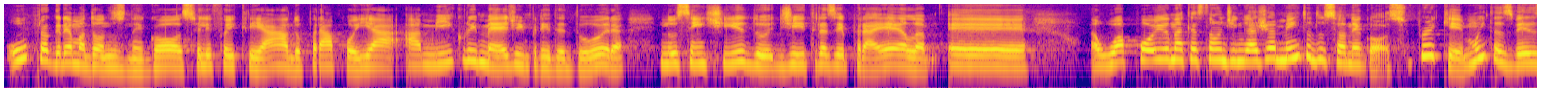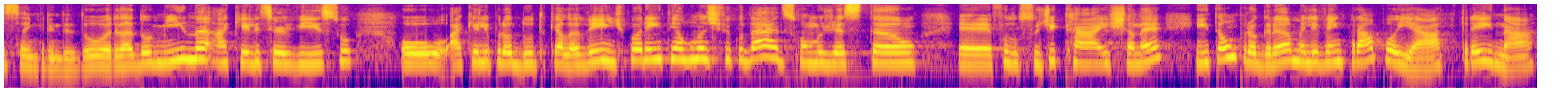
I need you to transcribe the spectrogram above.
O programa Donos do Negócio ele foi criado para apoiar a micro e média empreendedora no sentido de trazer para ela é, o apoio na questão de engajamento do seu negócio. Por quê? Muitas vezes essa empreendedora, ela domina aquele serviço ou aquele produto que ela vende, porém tem algumas dificuldades, como gestão, é, fluxo de caixa, né? Então, o programa, ele vem para apoiar, treinar,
